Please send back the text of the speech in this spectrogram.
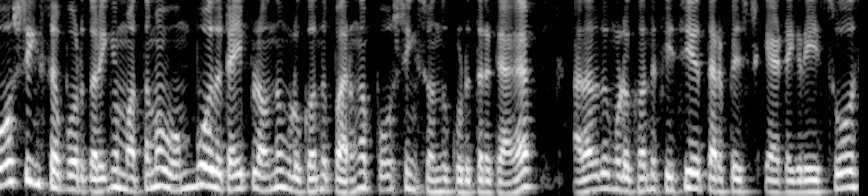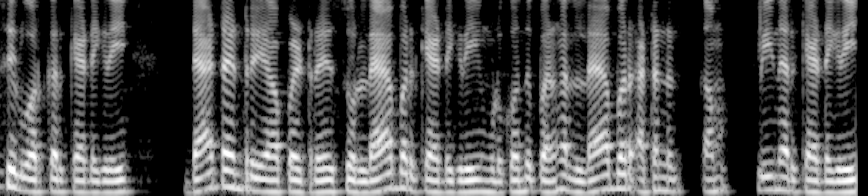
போஸ்டிங்ஸை பொறுத்த வரைக்கும் மொத்தமாக ஒம்பது டைப்பில் வந்து உங்களுக்கு வந்து பாருங்கள் போஸ்டிங்ஸ் வந்து கொடுத்துருக்காங்க. அதாவது உங்களுக்கு வந்து physiotherapist category social worker category data entry operator so labour category உங்களுக்கு வந்து பாருங்கள் labour attendant cum cleaner category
